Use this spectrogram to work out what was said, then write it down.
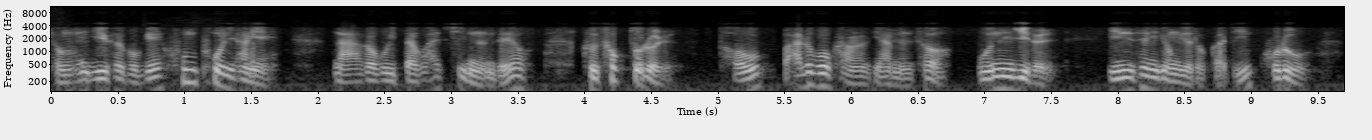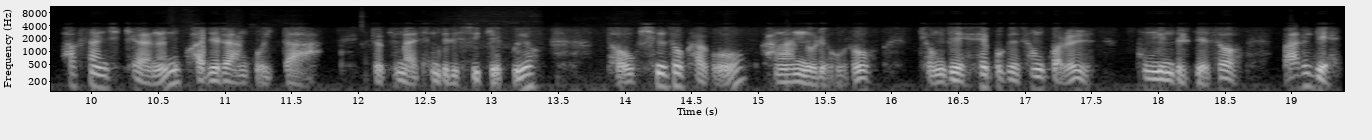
경기 회복의 훈풍을 향해 나아가고 있다고 할 수 있는데요. 그 속도를 더욱 빠르고 강하게 하면서 운기를 민생 경제로까지 고루 확산시켜야 하는 과제를 안고 있다. 이렇게 말씀드릴 수 있겠고요. 더욱 신속하고 강한 노력으로 경제 회복의 성과를 국민들께서 빠르게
